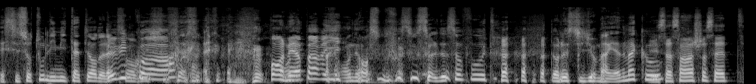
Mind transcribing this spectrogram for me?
Et c'est surtout l'imitateur de l'accent Devine quoi. On est à Paris On est en sous- sous-sol de SoFoot, dans le studio Marianne Mako. Et ça sent la chaussette.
